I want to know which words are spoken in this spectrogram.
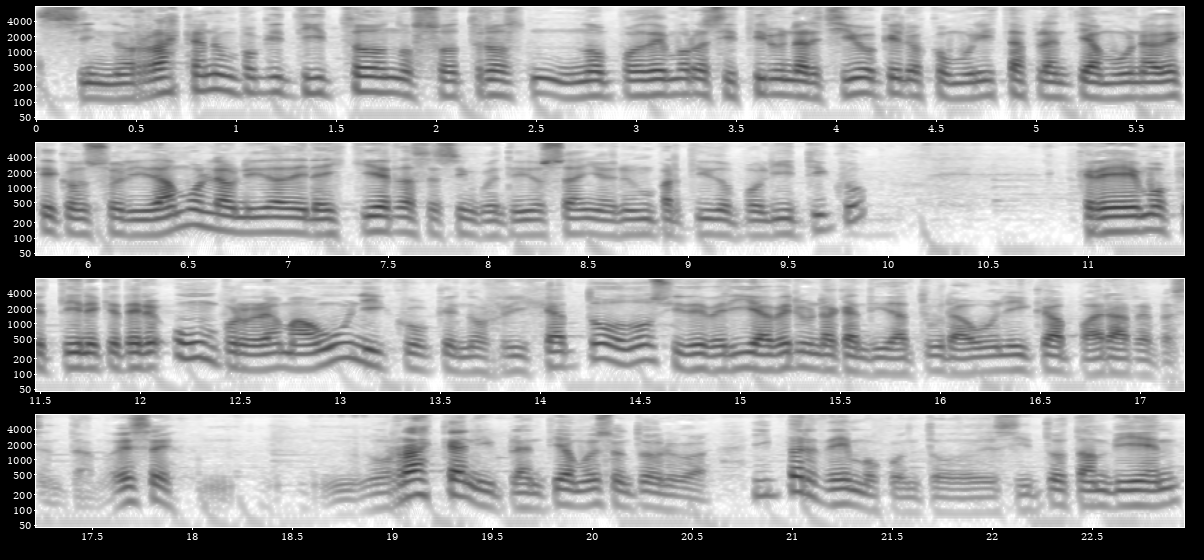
Si nos rascan un poquitito, nosotros no podemos resistir un archivo que los comunistas planteamos una vez que consolidamos la unidad de la izquierda hace 52 años en un partido político Creemos que tiene que tener un programa único que nos rija a todos y debería haber una candidatura única para representarnos. Ese nos rascan y planteamos eso en todo lugar. Y perdemos con todo eso también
